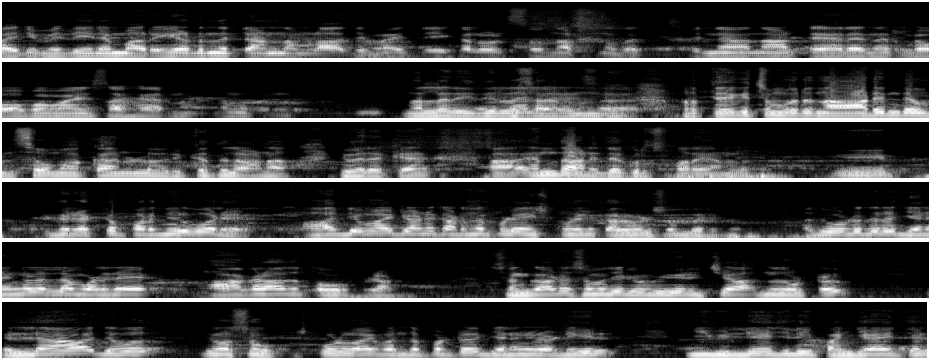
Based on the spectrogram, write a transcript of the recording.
പരിമിതിനെ മറികടന്നിട്ടാണ് നമ്മൾ ആദ്യമായിട്ട് ഈ കലോത്സവം നടത്തുന്നത്. പിന്നെ നാട്ടുകാരെ നിർലോഭമായ സഹകരണം നമുക്കുണ്ട്. നല്ല രീതിയിലുള്ള സഹകരണമുണ്ട് പ്രത്യേകിച്ചും ഒരു നാടിന്റെ ഉത്സവമാക്കാനുള്ള ഒരുക്കത്തിലാണ് ഇവരൊക്കെ. എന്താണ് ഇതേക്കുറിച്ച് പറയാനുള്ളത്? ഈ ഇവരൊക്കെ പറഞ്ഞതുപോലെ ആദ്യമായിട്ടാണ് കടന്നപ്പള്ളി ഹൈസ്കൂളിൽ കലോത്സവം വരുന്നത്. അതുകൊണ്ട് തന്നെ ജനങ്ങളെല്ലാം വളരെ ആഹ്ലാദ തോർപ്പിലാണ് സംഘാടക സമിതി രൂപീകരിച്ച അന്ന് തൊട്ട് എല്ലാ ദിവ ദിവസവും സ്കൂളുമായി ബന്ധപ്പെട്ട് ജനങ്ങളുടെ ഇടയിൽ ഈ വില്ലേജിൽ ഈ പഞ്ചായത്തിൽ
